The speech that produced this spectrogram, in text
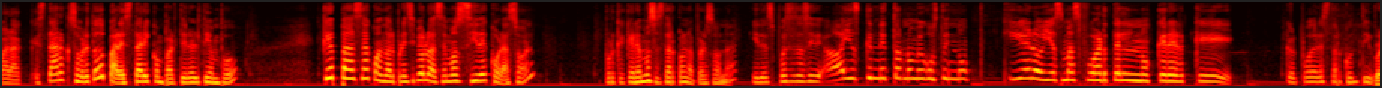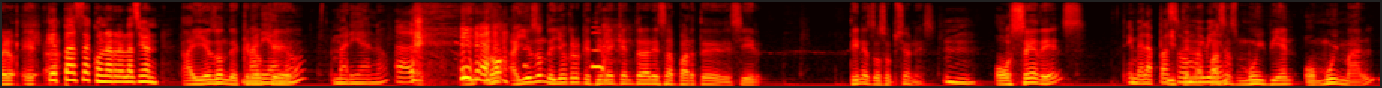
para estar, sobre todo para estar y compartir el tiempo, ¿qué pasa cuando al principio lo hacemos así de corazón? Porque queremos estar con la persona y después es así de, ay, es que neta no me gusta y no quiero y es más fuerte el no querer que, que el poder estar contigo. Pero eh, ¿Qué ah, pasa con la relación? ahí es donde creo Mariano. Mariano. Ah. que... ahí- no, ahí es donde yo creo que tiene que entrar esa parte de decir, tienes dos opciones. Ujú. O cedes Y me la y te muy la bien. pasas muy bien o muy mal,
